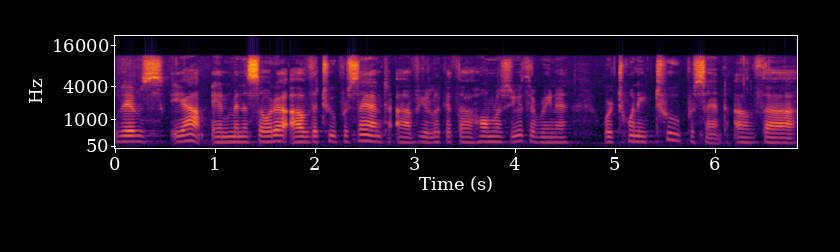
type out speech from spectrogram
lives, yeah, in Minnesota, of the 2%, uh, if you look at the homeless youth arena, we're 22% of the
